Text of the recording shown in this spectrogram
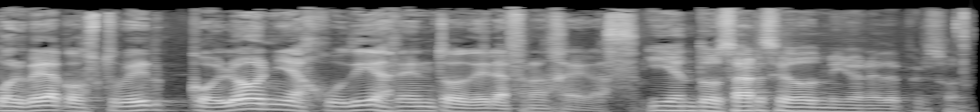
volver a construir colonias judías dentro de la franja de Gaza. Y endosarse dos millones de personas.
